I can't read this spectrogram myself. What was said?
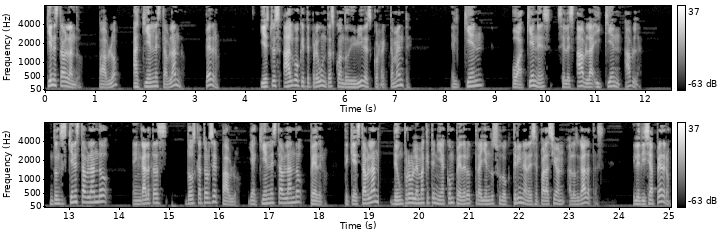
¿quién está hablando? Pablo. ¿A quién le está hablando? Pedro. Y esto es algo que te preguntas cuando divides correctamente. El quién o a quiénes se les habla y quién habla. Entonces, ¿quién está hablando? En Gálatas 2.14, Pablo. ¿Y a quién le está hablando? Pedro. ¿De qué está hablando? De un problema que tenía con Pedro trayendo su doctrina de separación a los Gálatas. Y le dice a Pedro,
